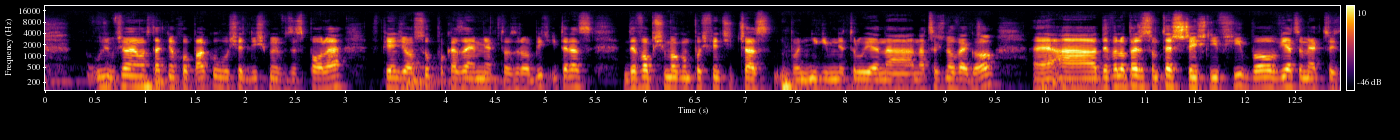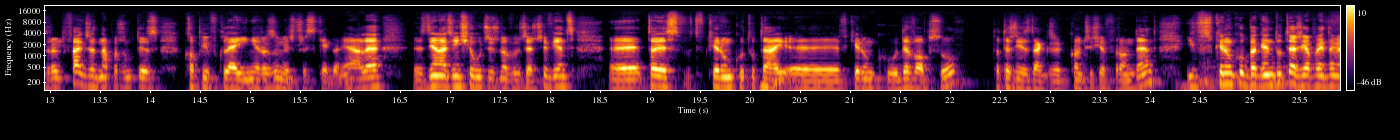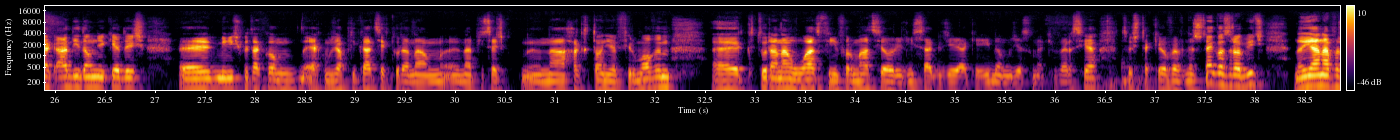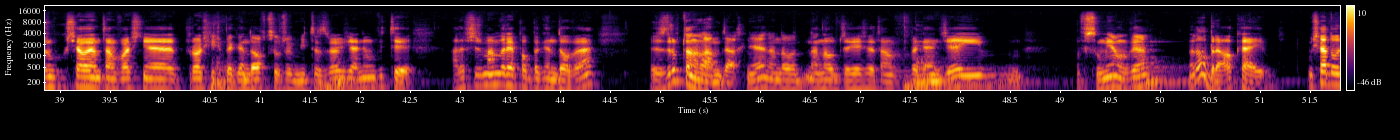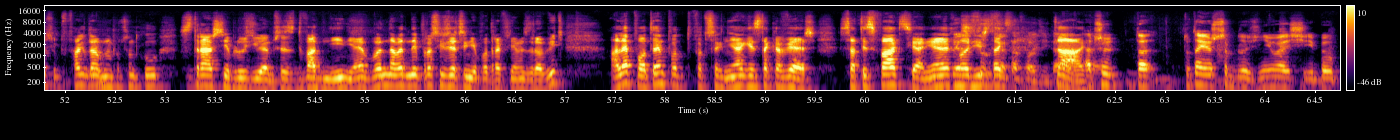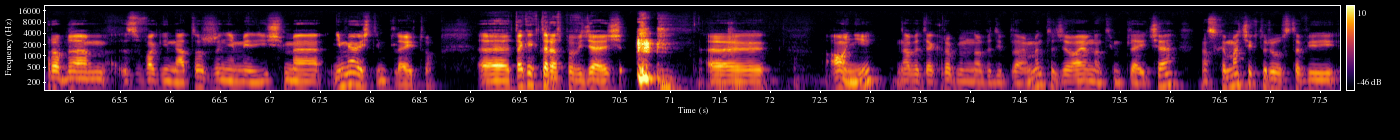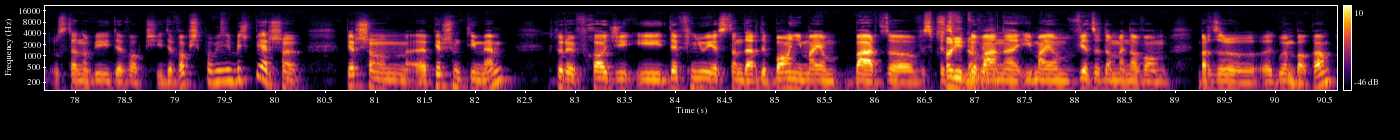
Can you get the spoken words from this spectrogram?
Wziąłem ostatnio chłopaków, usiedliśmy w zespole w pięć osób, pokazałem jak to zrobić i teraz DevOpsi mogą poświęcić czas, bo nikt im nie truje na, na coś nowego, a deweloperzy są też szczęśliwsi, bo wiedzą jak coś zrobić. Fakt, że na początku jest kopiuj w klej i nie rozumiesz wszystkiego, nie? Ale z dnia na dzień się uczysz nowych rzeczy, więc e, to jest w, w kierunku tutaj, e, w kierunku DevOpsów. To też nie jest tak, że kończy się frontend. I w kierunku backendu też. Ja pamiętam, jak Adi do mnie kiedyś e, mieliśmy taką jakąś aplikację, która nam e, napisać e, na hackatonie firmowym, która nam ułatwi informacje o release'ach, gdzie jakie idą, gdzie są jakie wersje, coś takiego wewnętrznego zrobić. No i ja na początku chciałem tam właśnie prosić backendowców, żeby mi to zrobić, a nie mówi ty, ale przecież mamy repo backendowe, zrób to na lambdach, nie? Na, na Node.jsie tam w backendzie i w sumie mówię, no dobra, okej. Usiadło się, fakt, że na początku strasznie bluździłem przez dwa dni, nie? Bo nawet najprostszej rzeczy nie potrafiłem zrobić, ale potem po, po trzech dniach jest taka, wiesz, satysfakcja, nie? Chodzisz tak, Odchodzi, tak. Znaczy, to, tutaj jeszcze bluźniłeś i był problem z uwagi na to, że nie mieliśmy, nie miałeś template'u. E, tak jak teraz powiedziałeś, e, oni, nawet jak robią nowy deployment, to działają na template'cie, na schemacie, który ustawili, ustanowili DevOpsi. I DevOpsi powinni być pierwszą, pierwszą, e, pierwszym teamem, który wchodzi i definiuje standardy, bo oni mają bardzo wyspecyfikowane i mają wiedzę domenową bardzo e, głęboką.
